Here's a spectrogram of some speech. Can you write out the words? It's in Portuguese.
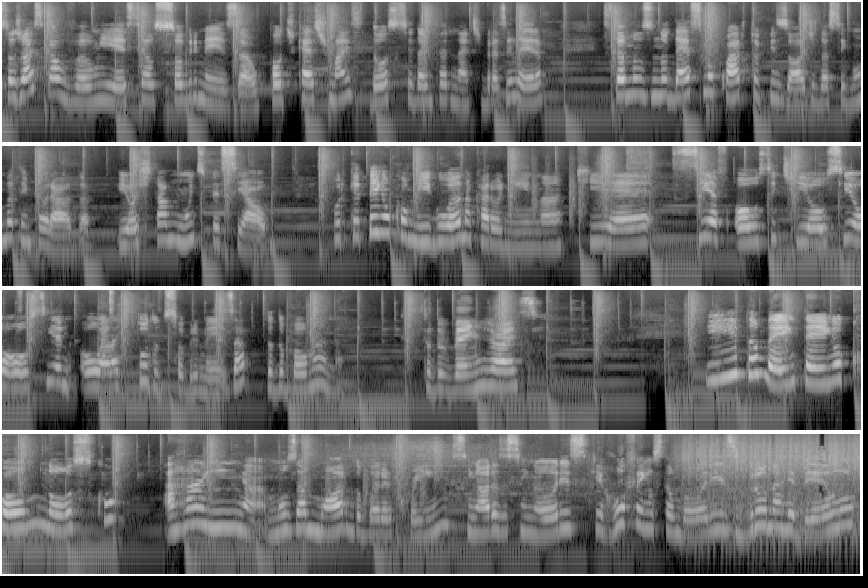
sou Joyce Galvão e esse é o Sobremesa, o podcast mais doce da internet brasileira. Estamos no 14 episódio da segunda temporada e hoje está muito especial porque tenho comigo Ana Carolina, que é CFO, CTO, COO, CMO, ela é tudo de sobremesa. Tudo bom, Ana? Tudo bem, Joyce? E também tenho conosco a rainha, musa mor do Buttercream, senhoras e senhores, que rufem os tambores, Bruna Rebelo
